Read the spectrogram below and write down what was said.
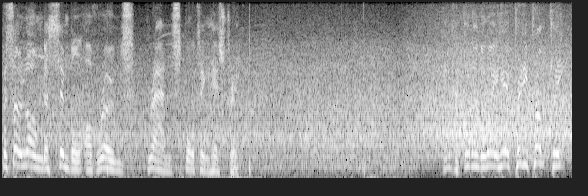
for so long the symbol of Rome's grand sporting history. Things have got underway here pretty promptly.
